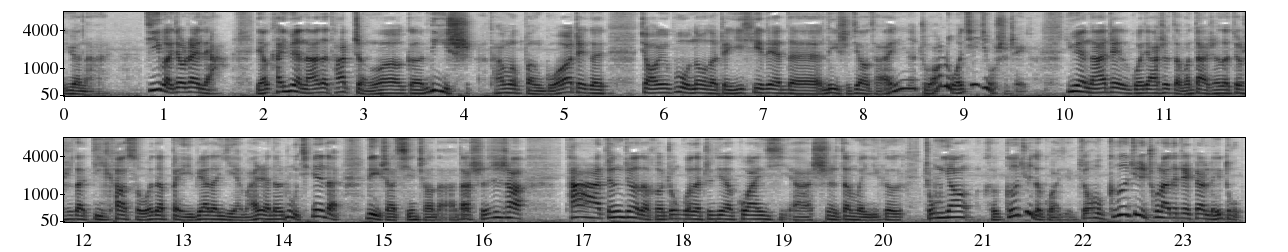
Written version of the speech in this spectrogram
越南。基本就这俩，你要看越南的，它整个个历史，他们本国这个教育部弄的这一系列的历史教材，应该主要逻辑就是这个：越南这个国家是怎么诞生的？就是在抵抗所谓的北边的野蛮人的入侵的历史上形成的。但实际上，它真正的和中国的之间的关系啊，是这么一个中央和割据的关系。最后割据出来的这片领土，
